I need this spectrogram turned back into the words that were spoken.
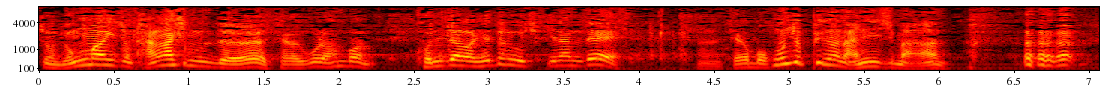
좀 욕망이 좀 강하신 분들, 제가 이걸 한번 권장을 해드리고 싶긴 한데, 어, 제가 뭐 홈쇼핑은 아니지만,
